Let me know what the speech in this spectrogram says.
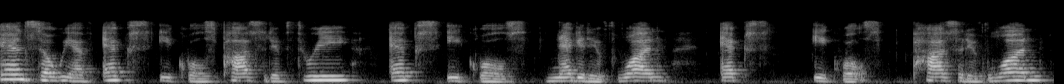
And so we have x equals positive 3, x equals negative 1, x equals positive 1,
